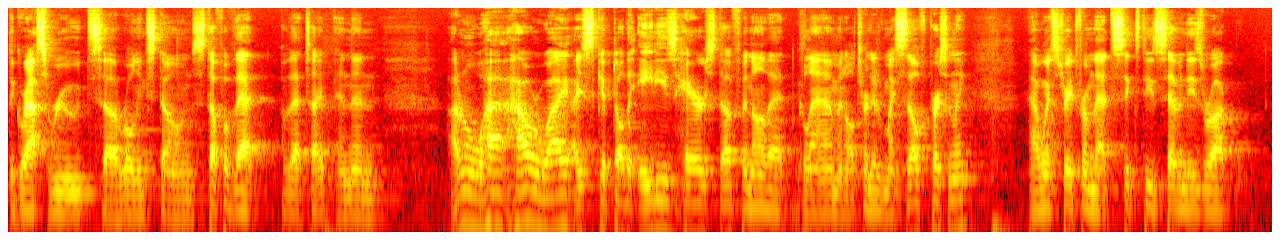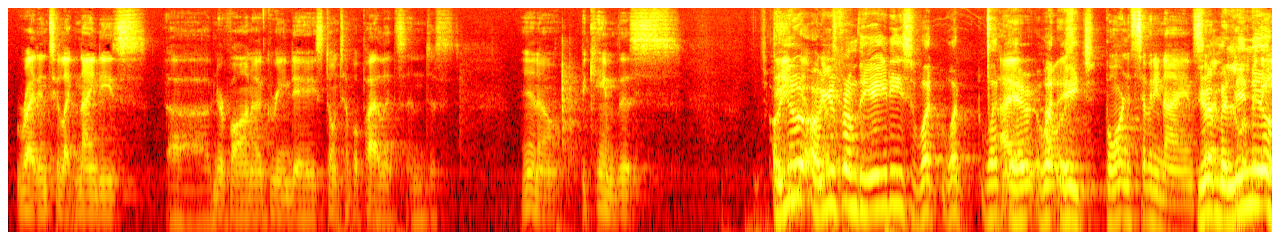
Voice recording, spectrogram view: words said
the grassroots, uh, Rolling Stones, stuff of that of that type. And then I don't know how, how or why I skipped all the '80s hair stuff and all that glam and alternative myself personally. I went straight from that '60s, '70s rock right into like '90s uh, Nirvana, Green Day, Stone Temple Pilots, and just you know became this. Are you are you from the '80s? What what what I, era, what I was age? Born in '79. So You're a I grew up in the millennial?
